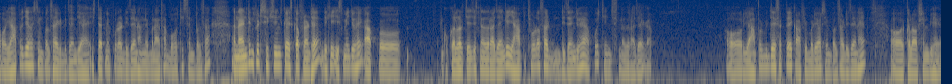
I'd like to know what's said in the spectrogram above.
और यहाँ पर जो है सिंपल सा एक डिज़ाइन दिया है। इस टाइप में पूरा डिज़ाइन हमने बनाया था, बहुत ही सिंपल सा। 19 फीट सिक्स इंच का इसका फ्रंट है। देखिए, इसमें जो है आपको को कलर चेंजेस नज़र आ जाएँगे। यहाँ पे छोटा सा डिज़ाइन जो है आपको चेंजेस नज़र आ जाएगा। और यहाँ पर भी देख सकते हैं, काफ़ी बढ़िया और सिंपल सा डिज़ाइन है और कलर ऑप्शन भी है।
